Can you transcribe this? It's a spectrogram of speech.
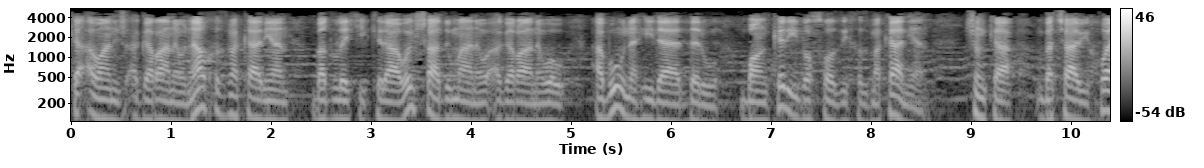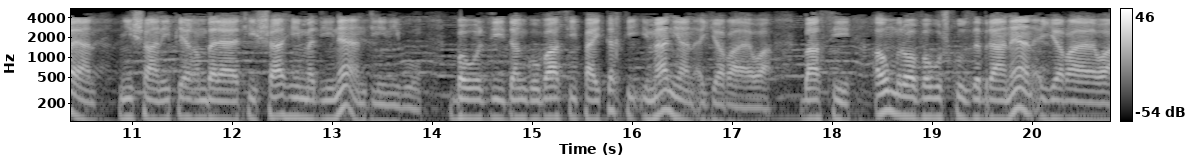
کە ئەوانیش ئەگەڕانەوە ناو خزمەکاریان بە دڵێکی کراوەی شادومانەوە ئەگەڕانەوە و ئەبوونە هیدایەتدەر و بانگکەری دڵسۆزی خزمەکانیان چونکە بە چاوی خۆیان نیشانەی پێغەمبەرایەتی شاهی مەدینەیان دینی بوو بە وردی دەنگ و باسی پایتەختی ئیمانیان ئەگێڕایەوە باسی ئەو مرۆڤە وشک و زبرانەیان ئەگێڕایەوە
